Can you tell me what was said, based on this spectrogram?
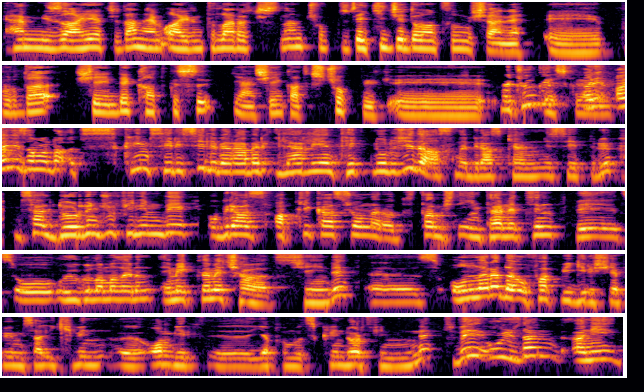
hem mizahi açıdan hem ayrıntılar açısından çok zekice donatılmış hani. E, burada şeyin de katkısı yani şeyin katkısı çok büyük. E, Ya çünkü hani aynı zamanda Scream serisiyle beraber ilerleyen teknoloji de aslında biraz kendini hissettiriyor. Misal dördüncü filmde o biraz aplikasyonlar, o tam işte internetin ve o uygulamaların emekleme çağı şeyinde e, onlara da ufak bir giriş yapıyor misal 2011 e, yapımı Scream 4 filminde. Ve o yüzden hani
